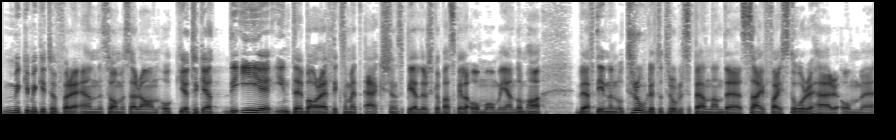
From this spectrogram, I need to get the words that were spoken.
mycket, mycket tuffare än Samus Aran. Och jag tycker att det är inte bara ett, liksom ett actionspel där du ska bara spela om och om igen. De har vävt in en otroligt, otroligt spännande sci-fi story här om eh,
